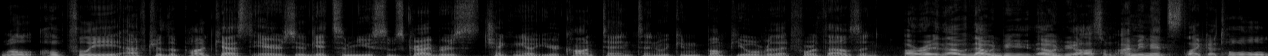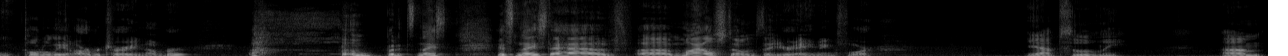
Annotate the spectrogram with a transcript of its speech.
Well, hopefully after the podcast airs, you'll get some new subscribers checking out your content, and we can bump you over that 4,000. All right, that that would be that would be awesome. I mean, it's like a total totally arbitrary number. but it's nice. It's nice to have uh, milestones that you're aiming for. Yeah, absolutely. Um,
